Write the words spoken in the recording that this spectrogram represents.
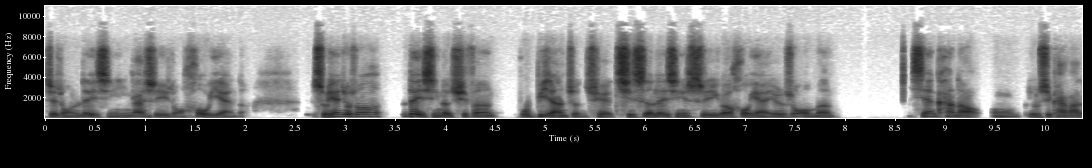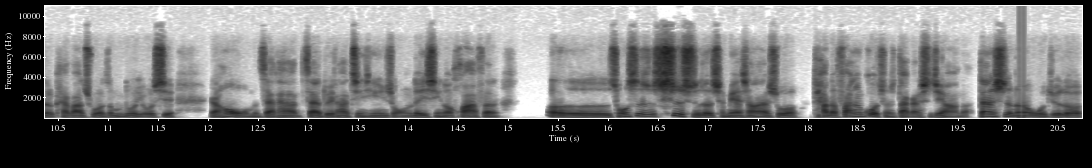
这种类型应该是一种后验的。首先就是说类型的区分。不必然准确。其次，类型是一个后验，也就是说，我们先看到，嗯，游戏开发者开发出了这么多游戏，然后我们在它再对它进行一种类型的划分。呃，从事事实的层面上来说，它的发生过程是大概是这样的。但是呢，我觉得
